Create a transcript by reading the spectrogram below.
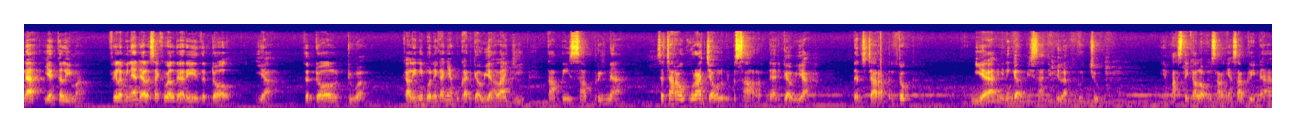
Nah, yang kelima, film ini adalah sequel dari The Doll. Ya, The Doll 2. Kali ini bonekanya bukan Gawiyah lagi, tapi Sabrina. Secara ukuran jauh lebih besar dari Gawiyah. Dan secara bentuk, ya ini nggak bisa dibilang lucu. Yang pasti kalau misalnya Sabrina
